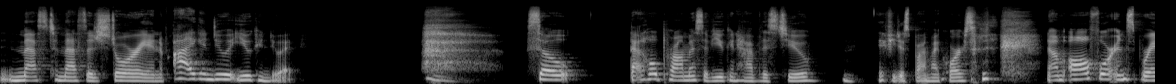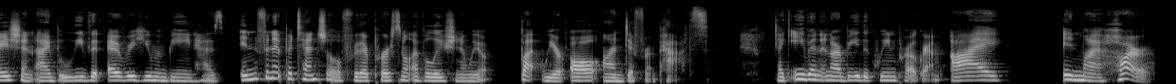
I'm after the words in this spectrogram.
mess to message story. And if I can do it, you can do it. so, that whole promise of you can have this too, mm, if you just buy my course. now, I'm all for inspiration. I believe that every human being has infinite potential for their personal evolution, and we are, but we are all on different paths. Like even in our Be the Queen program, I, in my heart,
